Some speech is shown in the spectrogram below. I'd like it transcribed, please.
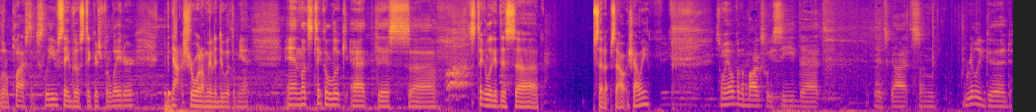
little plastic sleeve. Save those stickers for later. Not sure what I'm going to do with them yet. And let's take a look at this. Uh, let's take a look at this uh, setup, shall we? So when we open the box, we see that it's got some really good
